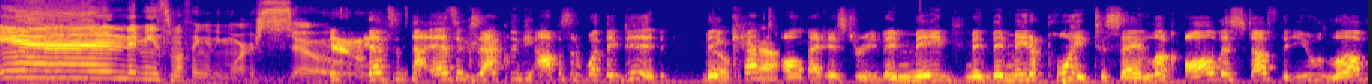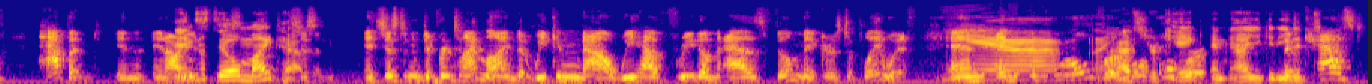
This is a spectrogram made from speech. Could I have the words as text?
and it means nothing anymore. So That's not, that's exactly the opposite of what they did. They Nope. kept Yeah. all that history. They made, made they made a point to say, look, all this stuff that you love happened in in our and universe. still might It's just- happen. It's just in a different timeline that we can now we have freedom as filmmakers to play with. And and, and moreover, That's your cake, and now you can eat the it. cast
